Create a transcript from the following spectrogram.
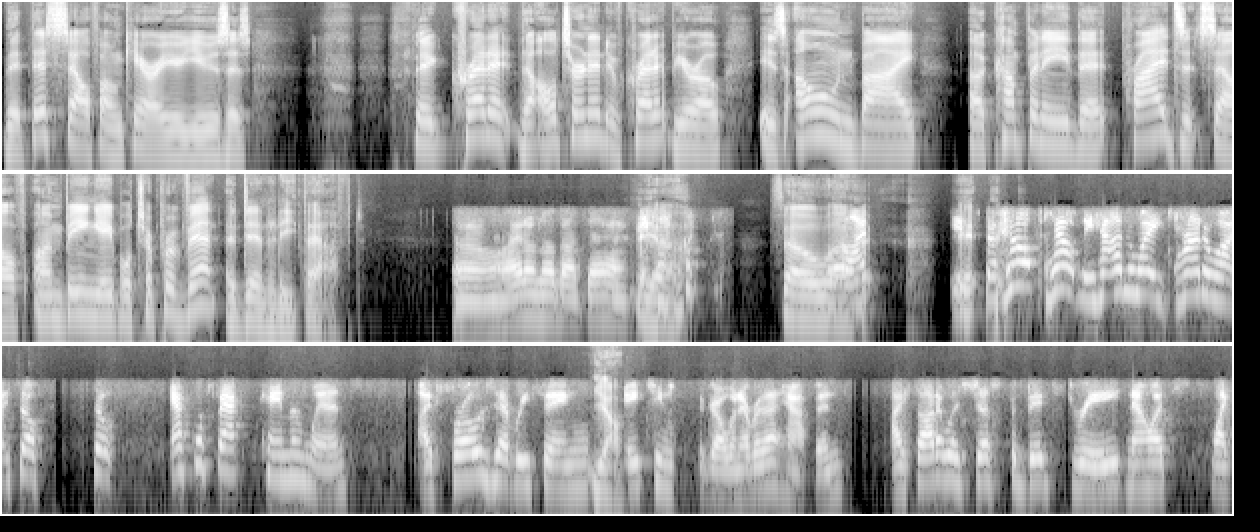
that this cell phone carrier uses. The credit, the alternative credit bureau, is owned by a company that prides itself on being able to prevent identity theft. Oh, I don't know about that. Yeah. So Well, uh, I, so help help me. How do I how do I so so Equifax came and went. I froze everything Yeah. 18 months ago. Whenever that happened, I thought it was just the big three. Now it's like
